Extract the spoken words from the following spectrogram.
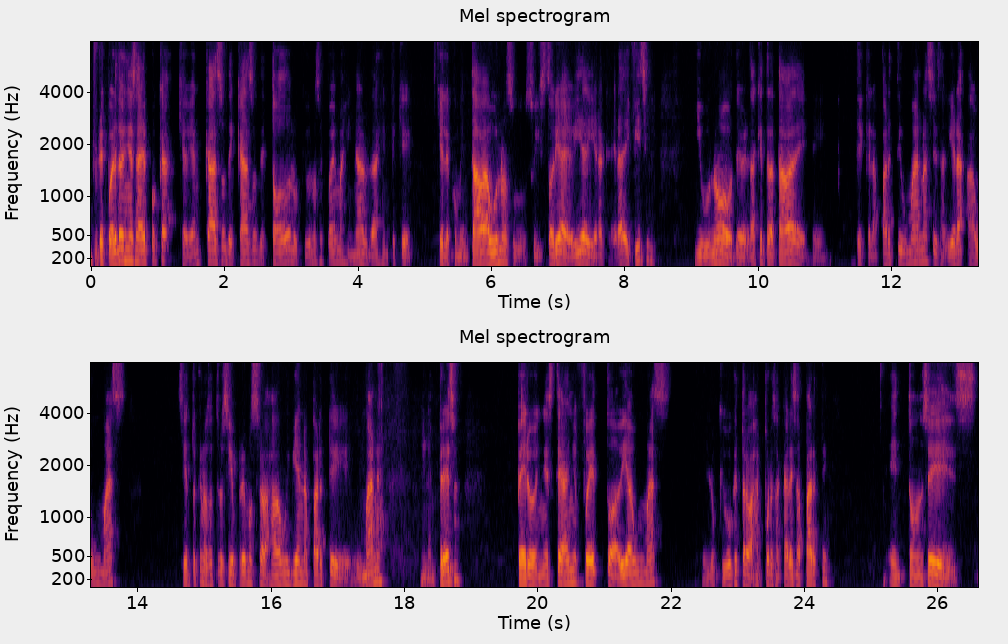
recuerdo en esa época que habían casos de casos de todo lo que uno se puede imaginar, ¿verdad? Gente que, que le comentaba a uno su, su, historia de vida y era, era difícil y uno de verdad que trataba de, de, de que la parte humana se saliera aún más Siento que nosotros siempre hemos trabajado muy bien la parte humana en la empresa, pero en este año fue todavía aún más lo que hubo que trabajar por sacar esa parte. Entonces,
